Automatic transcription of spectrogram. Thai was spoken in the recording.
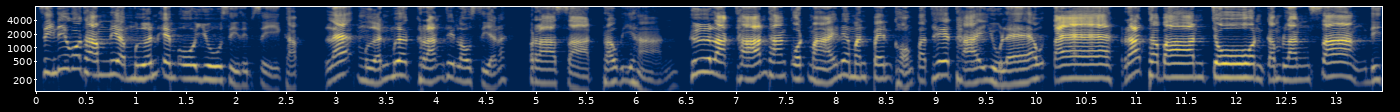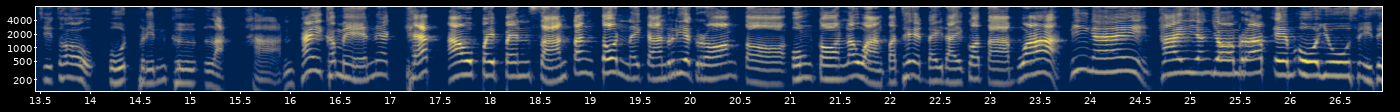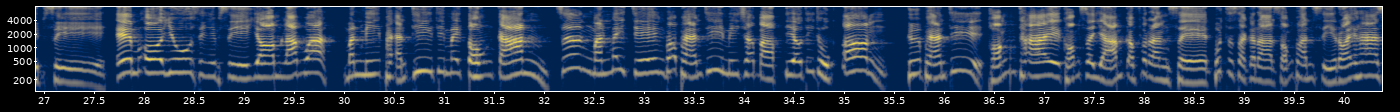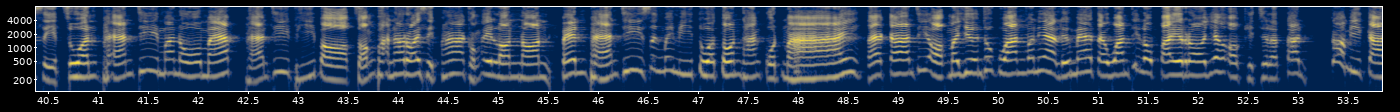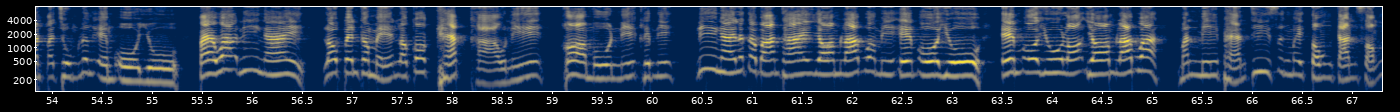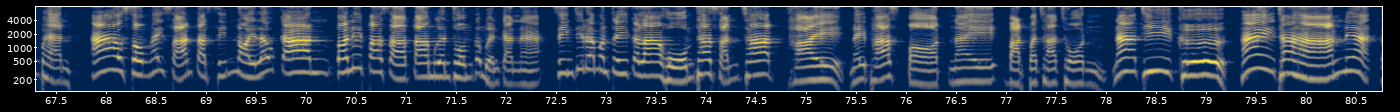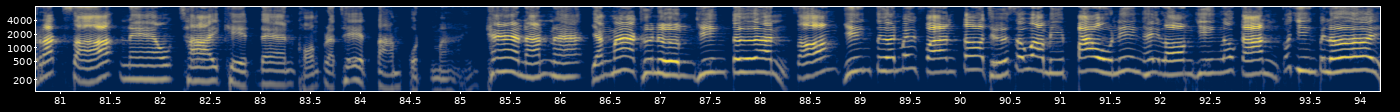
สิ่งที่เขาทำเนี่ยเหมือน MOU 44 ครับ และเหมือนเมื่อครั้งที่เราเสียนะปราศาสตร์พระวิหาร คือหลักฐานทางกฎหมายเนี่ยมันเป็นของประเทศไทยอยู่แล้ว แต่รัฐบาลโจรกำลังสร้างดิจิทัลฟูดพรินต์คือหลักฐาน ให้เขมรเนี่ยแคปเอาไปเป็นสารตั้งต้นในการเรียกร้องต่อองค์กรระหว่างประเทศใด ๆ ก็ตามว่า นี่ไง ไทยยังยอมรับ MOU 44 MOU 44 ยอมรับว่ามันมีแผนที่ที่ไม่ตรงกัน ซึ่งมันไม่จริง เพราะแผนที่มีฉบับเดียวที่ถูกต้องคือแผนที่ของไทยของสยามกับฝรั่งเศส พุทธศักราช 2450 ส่วนแผนที่มโนแมปแผนที่ผีบอก 2515 ของไอ้ลอนนอน เป็นแผนที่ซึ่งไม่มีตัวตนทางกฎหมาย แต่การที่ออกมายืนทุกวันวะเนี่ย หรือแม้แต่วันที่เราไปรอยัลออคิดเชลตันก็มีการประชุมเรื่อง MOU แปลว่านี่ไง เราเป็นเขมรเราก็แคปข่าวนี้ ข้อมูลนี้คลิปนี้ นี่ไงรัฐบาลไทยยอมรับว่ามี MOU MOU ยอมรับว่ามันมีแผนที่ซึ่งไม่ตรงกัน 2 แผน อ้าวส่งให้ศาลตัดสินหน่อยแล้วกัน ตอนนี้ปราสาทตาเมือนทมก็เหมือนกันนะ สิ่งที่รัฐมนตรีกลาโหม ถ้าสัญชาติไทย ในพาสปอร์ต ในบัตรประชาชน หน้าที่คือให้ทหารเนี่ยรักษาแนวชายเขตแดนของประเทศตามกฎหมาย แค่นั้นนะฮะอย่างมากคือ 1 ยิงเตือน 2 ยิงเตือนไม่ฟังก็ถือถือซะว่ามีเป้านิ่งให้ลองยิงแล้วกัน ก็ยิงไปเลย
